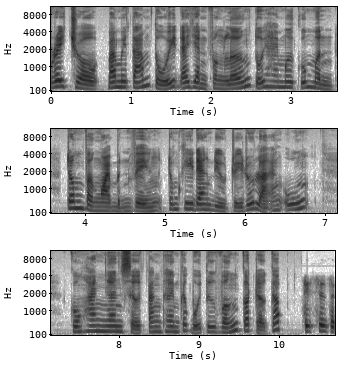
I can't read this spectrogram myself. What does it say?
Rachel, 38 tuổi, đã dành phần lớn tuổi 20 của mình trong và ngoài bệnh viện trong khi đang điều trị rối loạn ăn uống. Cô hoan nghênh sự tăng thêm các buổi tư vấn có trợ cấp. This is a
